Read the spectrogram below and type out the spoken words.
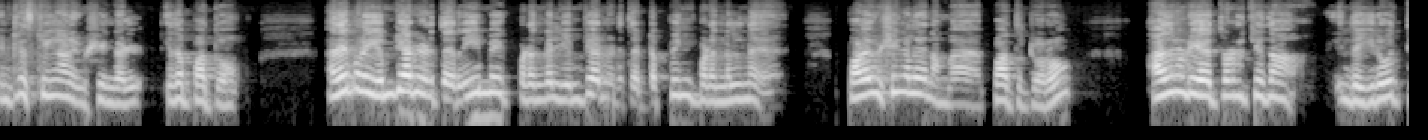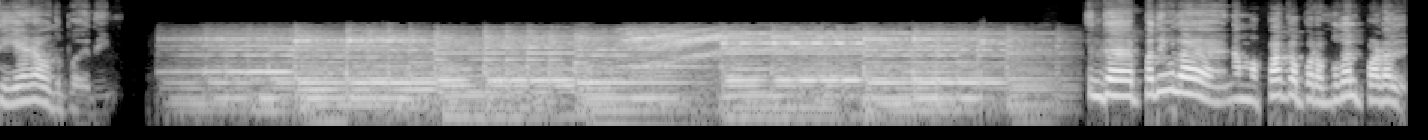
இன்ட்ரெஸ்டிங்கான விஷயங்கள் இதை பார்த்தோம். அதே போல் எம்ஜிஆர் நடித்த ரீமேக் படங்கள் எம்ஜிஆர் நடித்த டப்பிங் படங்கள்னு பல விஷயங்களை நம்ம பார்த்துட்டு வரோம். அதனுடைய தொடர்ச்சி தான் இந்த இருபத்தி ஏழாவது பகுதி. இந்த பதிவுல நம்ம பார்க்க போற முதல் பாடல்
